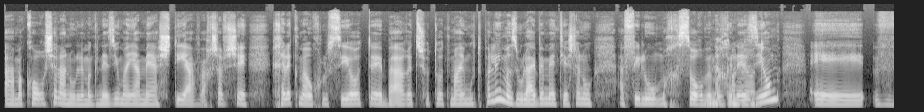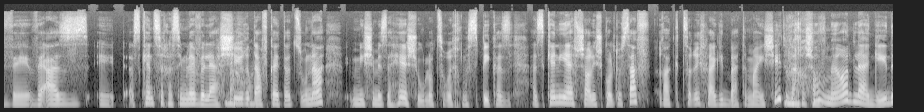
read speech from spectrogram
המקור שלנו למגנזיום היה מי השתייה, ועכשיו שחלק מהאוכלוסיות אה, בארץ שותות מים מותפלים, אז אולי באמת יש לנו אפילו מחסור במגנזיום. נכון ו- ואז אז כן צריך לשים לב ולהשאיר נכון. דווקא את התזונה. מי שמזהה שהוא לא צורך מספיק, אז, אז כן יהיה אפשר לשקול תוסף, רק צריך להגיד בהתאמה אישית. נכון. וחשוב מאוד להגיד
